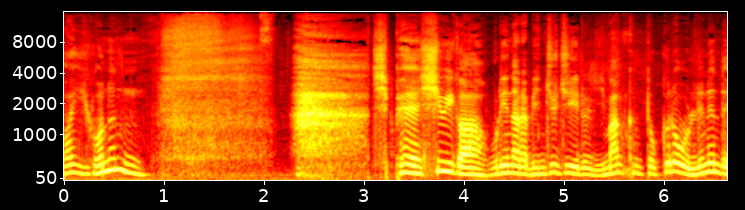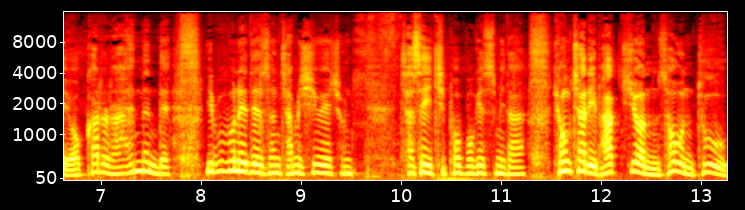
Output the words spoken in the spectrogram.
아, 이거는 하, 집회 시위가 우리나라 민주주의를 이만큼 또 끌어올리는데 역할을 했는데 이 부분에 대해서는 잠시 후에 좀 자세히 짚어보겠습니다. 경찰이 박지원, 서훈 두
